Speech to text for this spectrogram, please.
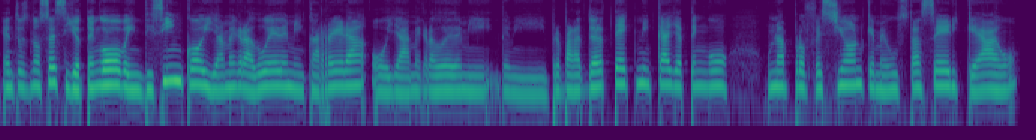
Entonces, no sé si yo tengo 25 y ya me gradué de mi carrera o ya me gradué de mi, de mi preparatoria técnica, ya tengo una profesión que me gusta hacer y que hago,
